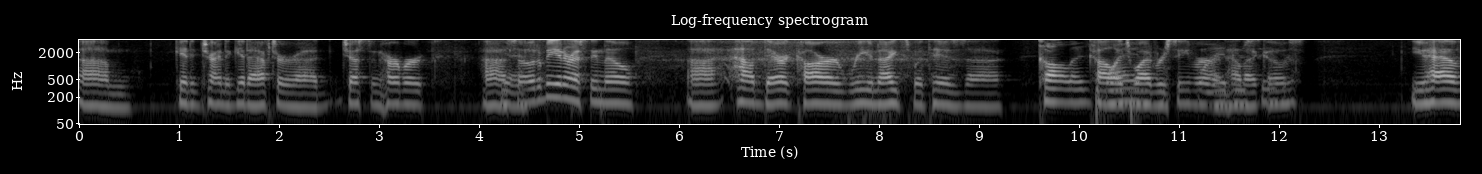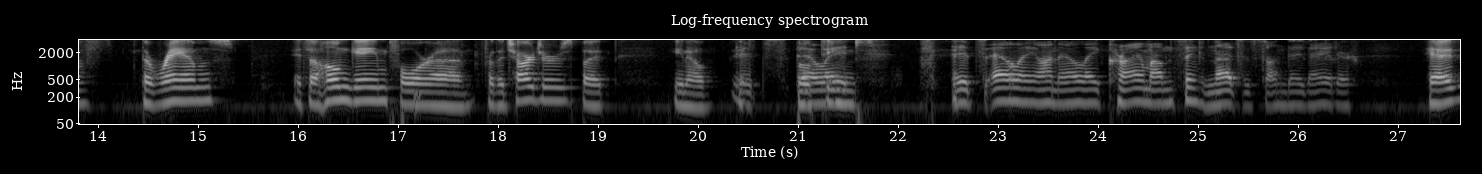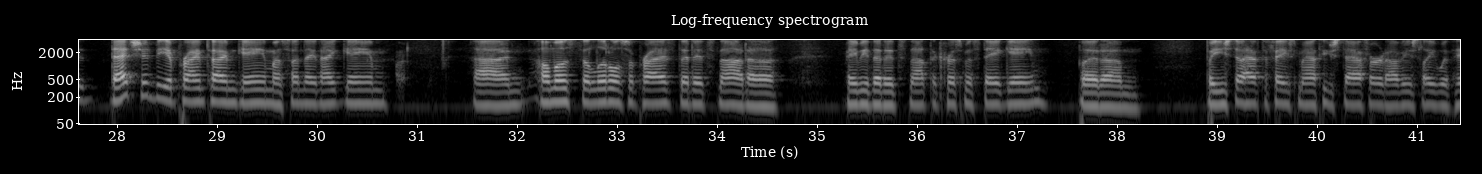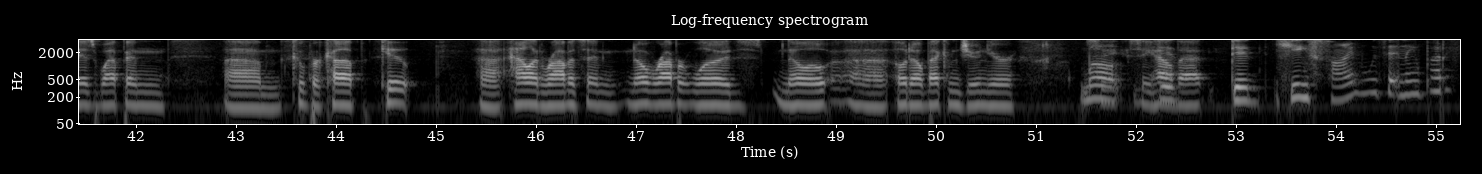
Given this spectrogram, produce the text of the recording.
um, getting trying to get after uh, Justin Herbert. Uh, So it'll be interesting though uh, how Derek Carr reunites with his uh, College college wide- wide receiver and wide how that goes. You have the Rams. It's a home game for uh, for the Chargers, but you know It's both LA. teams. It's LA on LA crime. I'm thinking that's a Sunday nighter. Yeah, it- that should be a primetime game, a Sunday night game. Uh, almost a little surprised that it's not a, maybe that it's not the Christmas Day game, but um, but you still have to face Matthew Stafford, obviously with his weapon, um, Cooper Kupp, Cool. uh, Allen Robinson, no Robert Woods, no uh, Odell Beckham Jr. Well, see, see how did, that did he sign with anybody?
